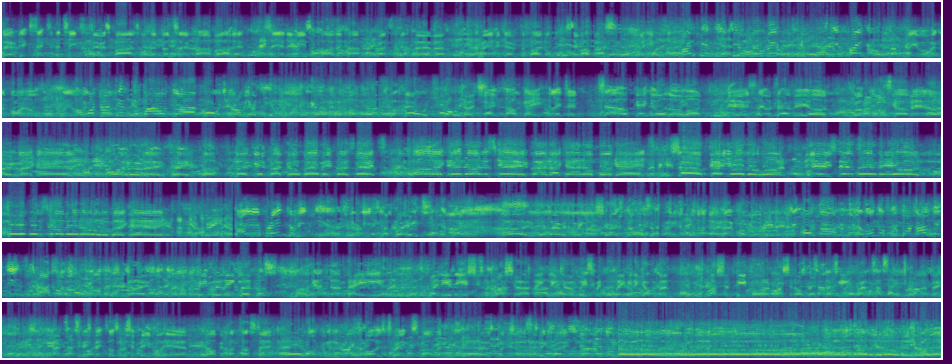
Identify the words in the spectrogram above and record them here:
Nobody expected the team to do as far as what they've done so far, but I don't see any reason why they can't progress a bit further and maybe go to the final. We'll see what happens. I think your team will win uh, in final. We will win the final. We Uh, what do you think about uh, coach from your team? Coach, coach. Coach. Coach Southgate, a legend. Southgate, you're the one. You still turn me on. Football's coming home again. No one's afraid. No problem. Because uh, a lot of propaganda against Russia. No, people in England, propaganda. They, many of the issues with Russia, they think of is with maybe the government. Russian people and Russian hospitality, fantastic. Fantastic. Respect to the Russian people here. Um, All been fantastic. All come and bought us drinks rather than those punches. It's been great.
